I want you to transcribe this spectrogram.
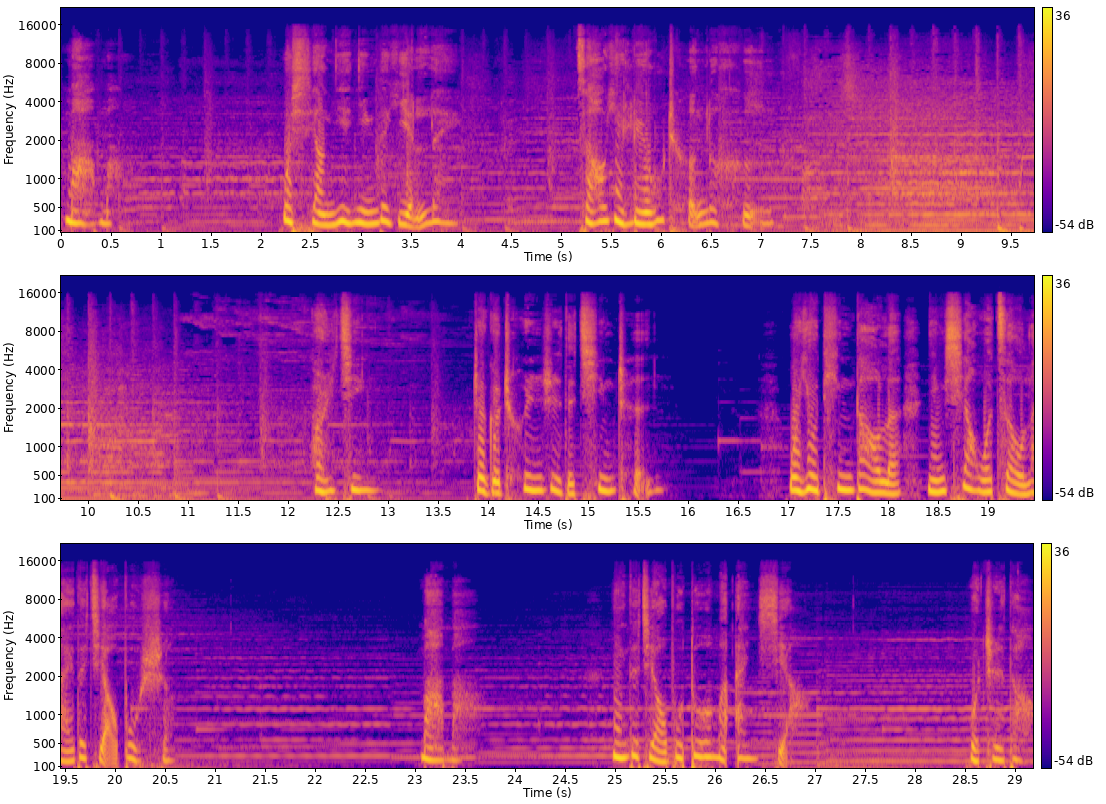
妈妈，我想念您的眼泪，早已流成了河，而今。这个春日的清晨，我又听到了您向我走来的脚步声。妈妈，您的脚步多么安详。我知道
